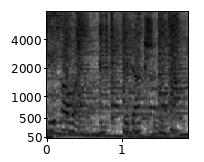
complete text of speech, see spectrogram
J. Pawar. Production.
